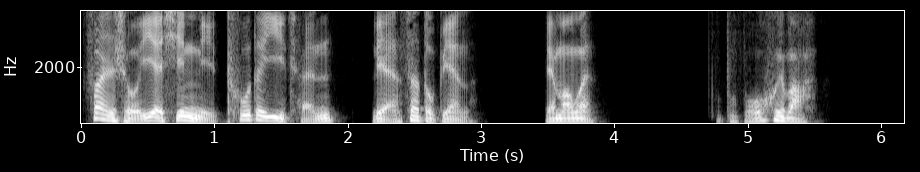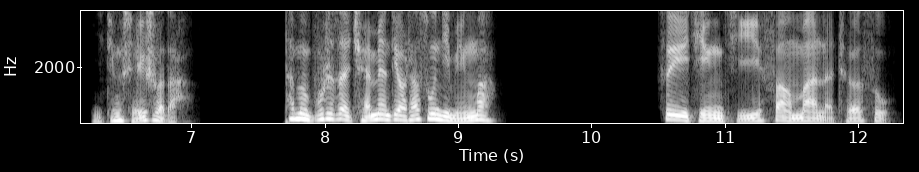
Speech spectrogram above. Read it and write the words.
范守业心里突的一沉，脸色都变了，连忙问：“不不不会吧？你听谁说的？他们不是在全面调查宋继明吗？”费庆奇放慢了车速：“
